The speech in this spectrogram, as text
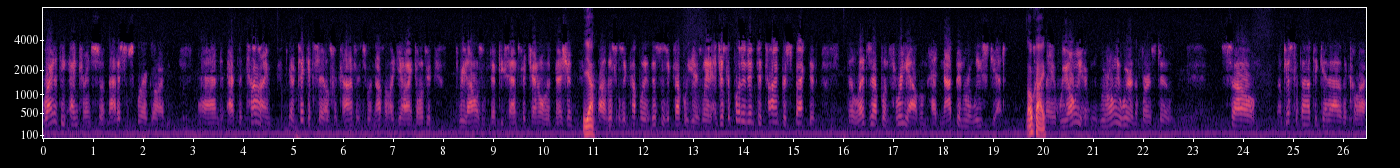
right at the entrance of Madison Square Garden, and at the time, you know, ticket sales for concerts were nothing. Like you know, I told you, three dollars and fifty cents for general admission. Yeah. Uh, this is a couple. Of, this is a couple of years later, and just to put it into time perspective, the Led Zeppelin three album had not been released yet. Okay. They, we only we were only aware of the first two. So I'm just about to get out of the car,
